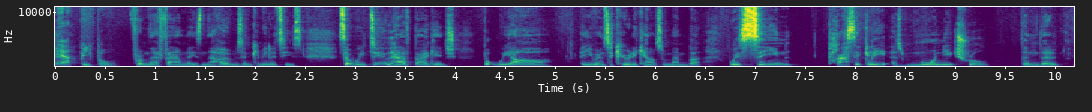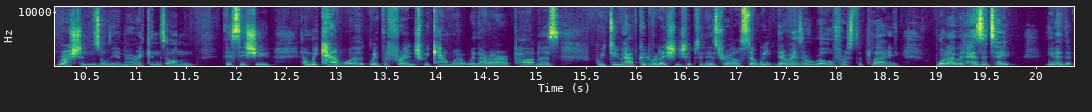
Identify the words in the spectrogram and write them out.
Yeah. people from their families and their homes and communities. So we do have baggage, but we are a UN Security Council member. We're seen classically as more neutral than the Russians or the Americans on this issue. And we can work with the French, we can work with our Arab partners. We do have good relationships in Israel. So we, there is a role for us to play. What I would hesitate, you know, the,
